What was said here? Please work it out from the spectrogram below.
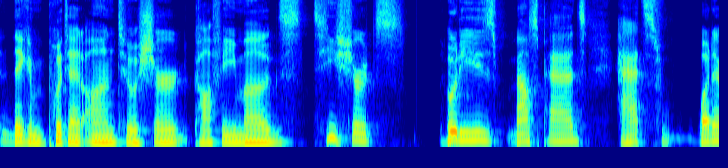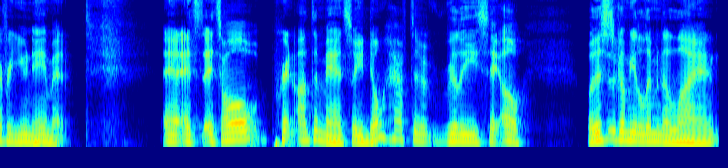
they can put that onto a shirt, coffee mugs, T-shirts, hoodies, mouse pads, hats, whatever you name it. And it's it's all print on demand, so you don't have to really say, oh, well, this is going to be a limited line.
